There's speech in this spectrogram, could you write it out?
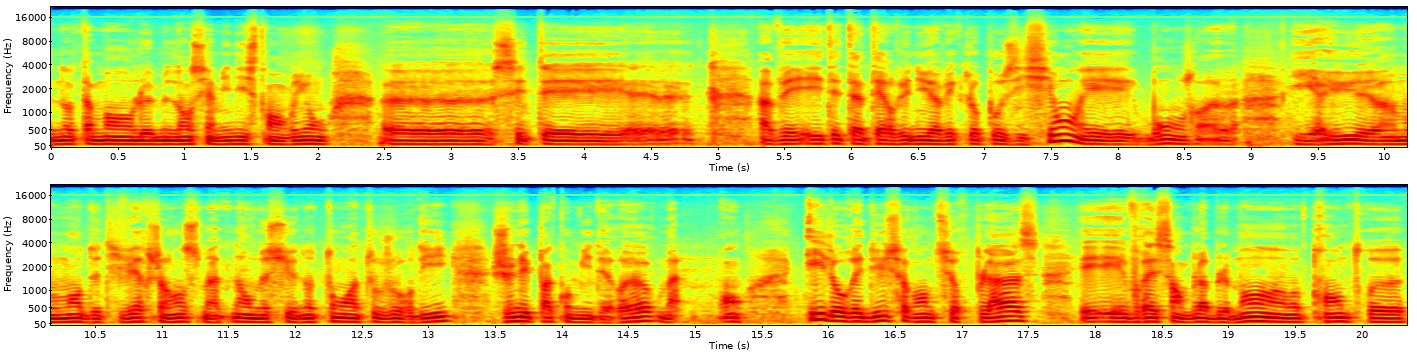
notamment l'ancien ministre Henrion, euh, avait été intervenu avec l'opposition. Et bon, il y a eu un moment de divergence. Maintenant, Monsieur Noton a toujours dit je n'ai pas commis d'erreur. Bon, il aurait dû se rendre sur place et, vraisemblablement prendre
